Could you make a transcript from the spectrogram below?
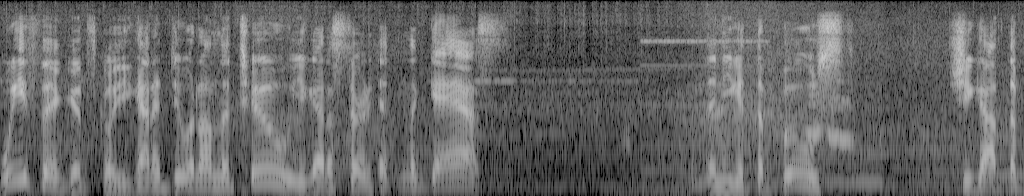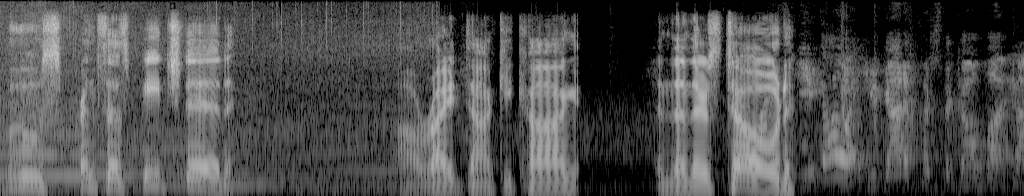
we think it's cool. You got to do it on the two. You got to start hitting the gas, and then you get the boost. She got the boost. Princess Peach did. All right, Donkey Kong, and then there's Toad. You, go, you gotta push the go button. Go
